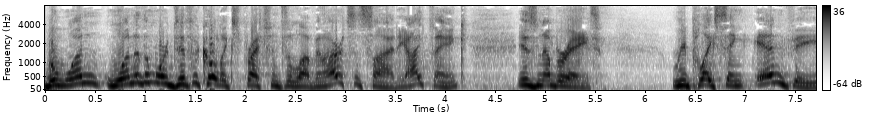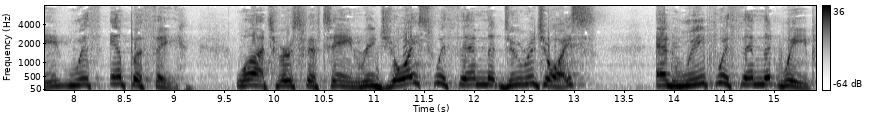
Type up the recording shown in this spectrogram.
But one, one of the more difficult expressions of love in our society, I think, is number eight replacing envy with empathy. Watch verse 15. Rejoice with them that do rejoice, and weep with them that weep.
